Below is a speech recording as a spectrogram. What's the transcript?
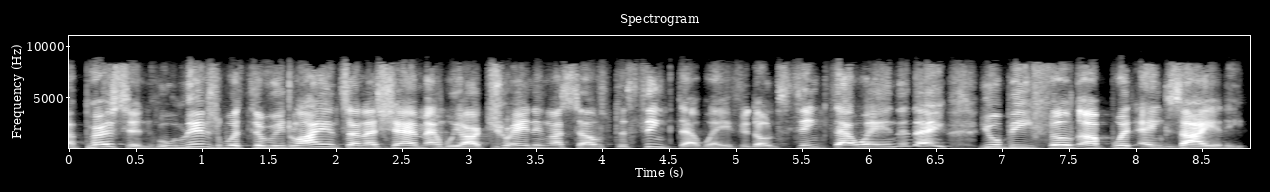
a person who lives with the reliance on Hashem, and we are training ourselves to think that way. If you don't think that way in the day, you'll be filled up with anxiety.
